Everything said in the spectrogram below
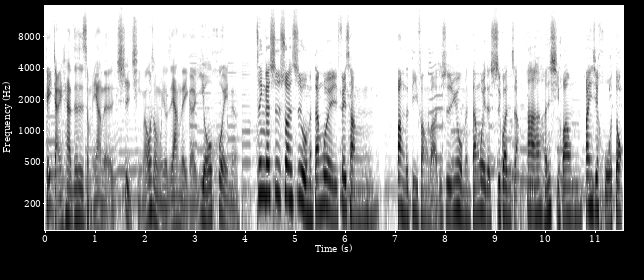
可以讲一下这是什么样的事情吗？为什么有这样的一个优惠呢？这应该是算是我们单位非常棒的地方吧，就是因为我们单位的士官长他很喜欢办一些活动，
